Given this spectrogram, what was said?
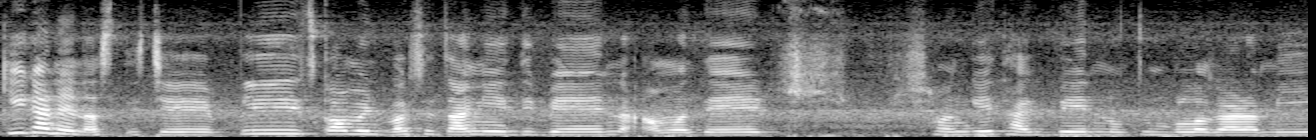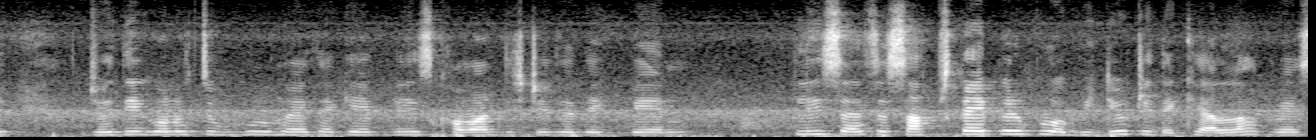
কী গানে নাচতেছে? প্লিজ কমেন্ট বক্সে জানিয়ে দিবেন। আমাদের সঙ্গেই থাকবেন নতুন ব্লগার আমি। যদি কোনো কিছু ভুল হয়ে থাকে প্লিজ ক্ষমার দৃষ্টিতে দেখবেন। প্লিজ সাবস্ক্রাইব করে পুরো ভিডিওটি দেখে। আল্লাহ হাফেজ।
